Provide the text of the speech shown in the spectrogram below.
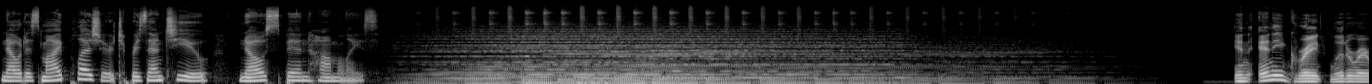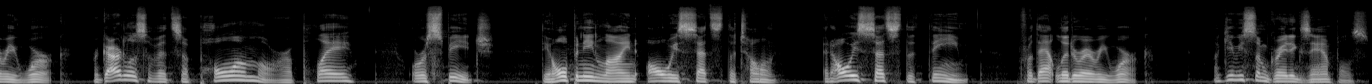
Now it is my pleasure to present to you No Spin Homilies. In any great literary work, regardless if it's a poem or a play or a speech, the opening line always sets the tone. It always sets the theme for that literary work. I'll give you some great examples.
